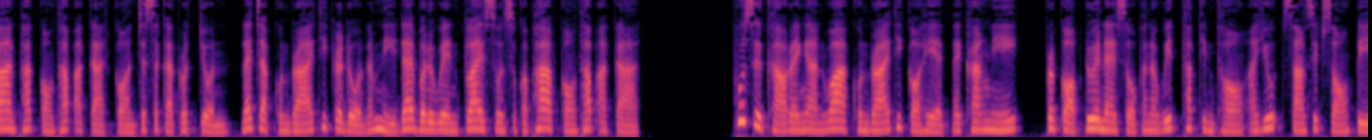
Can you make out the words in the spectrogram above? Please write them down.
บ้านพักกองทัพอากาศก่อนจะสกัดรถยนต์และจับคนร้ายที่กระโดดน้ำหนีได้บริเวณใกล้สวนสุขภาพกองทัพอากาศ ผู้สื่อข่าวรายงานว่าคนร้ายที่ก่อเหตุในครั้งนี้ ประกอบด้วยนายโสพนวิทย์ทับทิมทองอายุ 32 ปี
